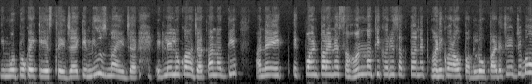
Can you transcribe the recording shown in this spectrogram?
કે મોટો કઈ કેસ થઈ જાય કે ન્યૂઝમાં આવી જાય. એટલે એ લોકો જતા નથી અને એક એક પોઈન્ટ પર એને સહન નથી કરી શકતા અને ઘણીક વાર આવું પગલું ઉપાડે છે જે બહુ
